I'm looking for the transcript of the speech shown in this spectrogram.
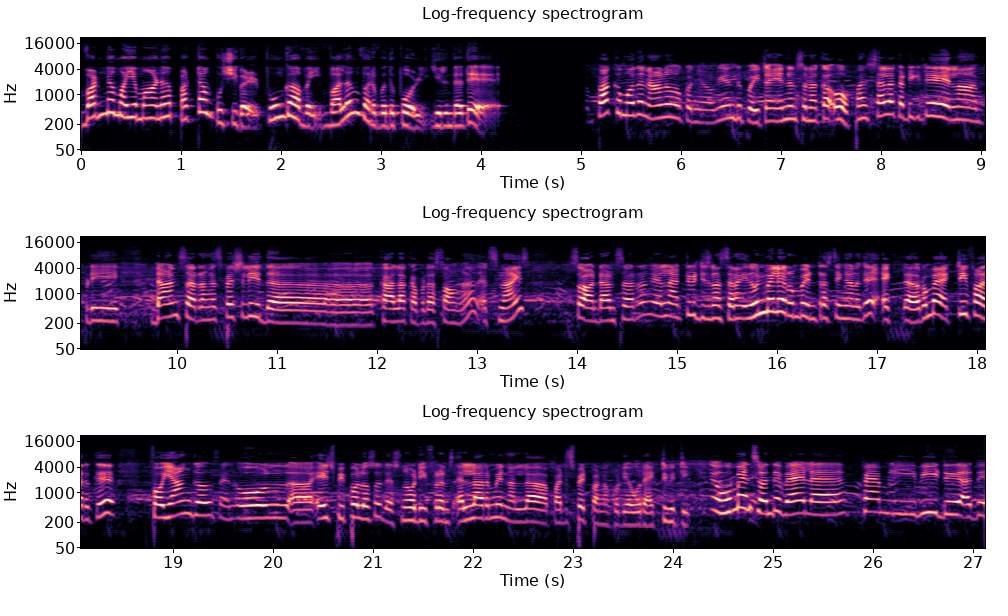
வண்ணமயமான பட்டாம்பூச்சிகள் பூங்காவை வலம் வருவது போல் இருந்தது. பார்க்கும்போது நானும் கொஞ்சம் வியந்து போயிட்டேன். என்னன்னு சொன்னாக்கா ஓ ப- சேலை கட்டிக்கிட்டே எல்லாம் இப்படி டான்ஸ் ஆடுறாங்க ஸ்பெஷலி இந்த காலா கபடா song it's nice so dance ஆடுறாங்க எல்லாம் ஆக்டிவிட்டீஸ்லாம் செய்கிறாங்க இது உண்மையிலேயே ரொம்ப இன்ட்ரெஸ்டிங்காக இருக்குது ரொம்ப ஆக்டிவாக இருக்குது for young girls and old age people also there's no difference எல்லாருமே நல்லா பார்ட்டிசிபேட் பண்ணக்கூடிய ஒரு ஆக்டிவிட்டி உமன்ஸ் வந்து வேலை ஃபேமிலி வீடு அது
